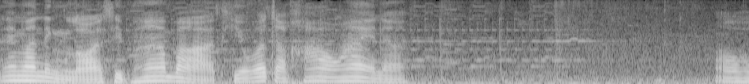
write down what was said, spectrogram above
ได้มาหนึ่งร้อยสิบห้าบาทคิดว่าจะเข้าให้นะ โอ้โห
